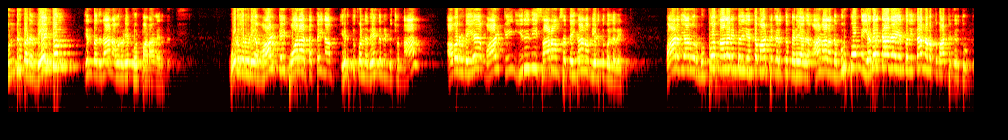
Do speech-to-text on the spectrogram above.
ஒன்றுபட வேண்டும் என்பதுதான் அவருடைய கோட்பாடாக இருந்தது. ஒருவருடைய வாழ்க்கை போராட்டத்தை நாம் எடுத்துக்கொள்ள வேண்டும் என்று சொன்னால் அவருடைய வாழ்க்கையின் இறுதி சாராம்சத்தை தான் நாம் எடுத்துக்கொள்ள வேண்டும். பாரதியார் ஒரு முற்போக்காளர் என்பதில் எந்த மாற்று கருத்தும் கிடையாது. ஆனால் அந்த முற்போக்கு எதற்காக என்பதில் தான் நமக்கு மாற்று கருத்து உண்டு.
